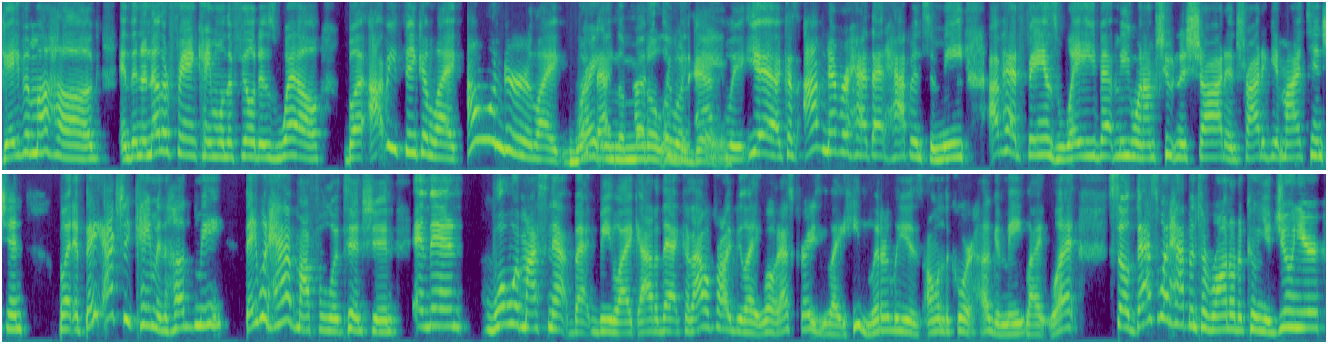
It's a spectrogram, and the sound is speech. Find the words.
Gave him a hug, and then another fan came on the field as well. But I be thinking like, I wonder like what Right that in the middle to of an the game. athlete. Yeah, because I've never had that happen to me. I've had fans wave at me when I'm shooting a shot and try to get my attention. But if they actually came and hugged me, they would have my full attention. And then what would my snapback be like out of that? Because I would probably be like, whoa, that's crazy. Like he literally is on the court hugging me. Like what? So that's what happened to Ronald Acuna Jr.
